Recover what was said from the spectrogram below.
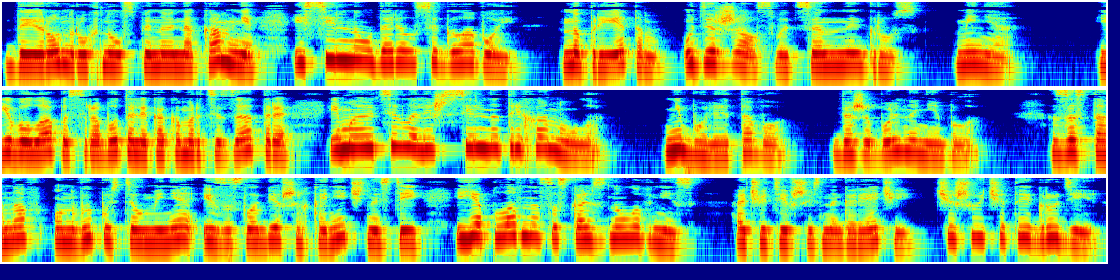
Дейрон рухнул спиной на камне и сильно ударился головой, но при этом удержал свой ценный груз – меня. Его лапы сработали как амортизаторы, и мое тело лишь сильно тряхануло. Не более того, даже больно не было. Застонав, он выпустил меня из ослабевших конечностей, и я плавно соскользнула вниз, очутившись на горячей, чешуйчатой груди,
